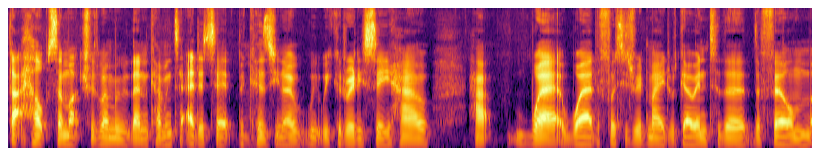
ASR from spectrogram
that helped so much with when we were then coming to edit it because, you know, we, we could really see how how, where where the footage we'd made would go into the the film.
